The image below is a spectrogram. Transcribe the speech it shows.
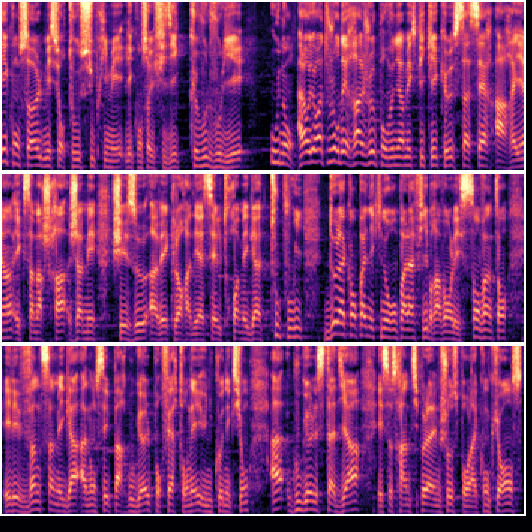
et consoles, mais surtout supprimer les consoles physique, que vous le vouliez ou non. Alors il y aura toujours des rageux pour venir m'expliquer que ça sert à rien et que ça marchera jamais chez eux avec leur ADSL 3 mégas tout pourri de la campagne et qui n'auront pas la fibre avant les 120 ans et les 25 mégas annoncés par Google pour faire tourner une connexion à Google Stadia et ce sera un petit peu la même chose pour la concurrence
